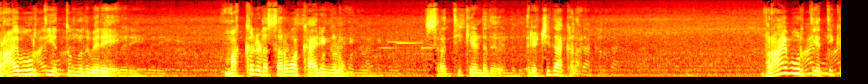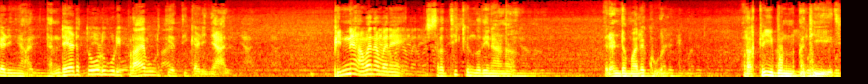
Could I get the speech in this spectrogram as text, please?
പ്രായപൂർത്തി എത്തുന്നത് വരെ മക്കളുടെ സർവ കാര്യങ്ങളും ശ്രദ്ധിക്കേണ്ടത് രക്ഷിതാക്കളാണ് പ്രായപൂർത്തി എത്തിക്കഴിഞ്ഞാൽ തന്റെ ഇടത്തോടുകൂടി പ്രായപൂർത്തി എത്തിക്കഴിഞ്ഞാൽ പിന്നെ അവനവനെ ശ്രദ്ധിക്കുന്നതിനാണ് രണ്ട് മലക്കുകൾ. റഖീബുൻ അതീദ്.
